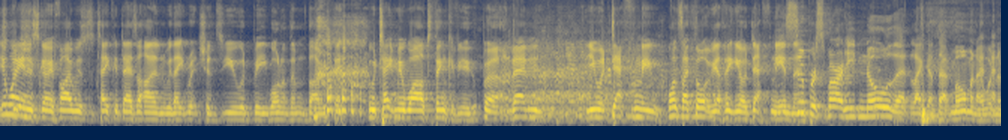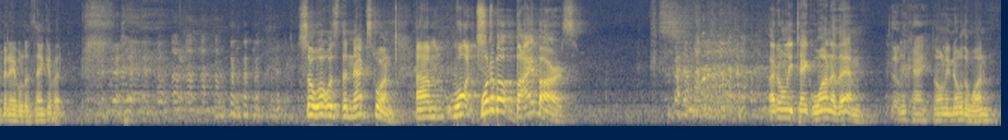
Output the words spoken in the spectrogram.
Your way in is to go. If I was to take a desert island with eight Richards, you would be one of them. That I would think. it would take me a while to think of you, but then you would definitely. Once I thought of you, I think you're definitely in there. super smart. He'd know that, like at that moment, I wouldn't have been able to think of it. So, what was the next one? Um, what? What about Baybars? I'd only take one of them. Okay. I only know the one.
